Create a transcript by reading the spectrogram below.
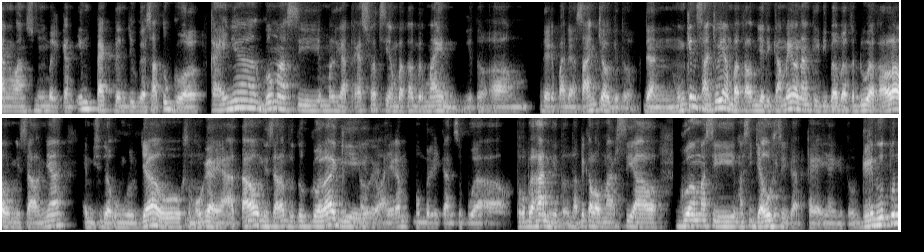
yang langsung memberikan impact dan juga satu gol kayaknya gue masih melihat Rashford sih yang bakal bermain gitu um, daripada Sancho gitu. Dan mungkin Sancho yang bakal menjadi cameo nanti di babak kedua kalau misalnya MU sudah unggul jauh semoga ya atau misalnya butuh gol lagi okay. gitu akhirnya memberikan sebuah uh, perubahan gitu. Hmm. tapi kalau Martial gue masih masih jauh sih kayaknya gitu. Greenwood pun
